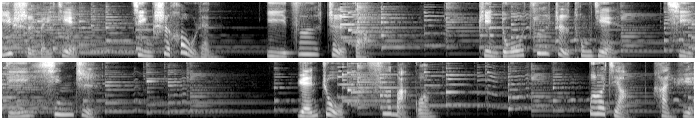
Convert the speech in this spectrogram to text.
以史为鉴，警示后人，以资治道。品读《资治通鉴》，启迪心智。原著司马光，播讲汉乐。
